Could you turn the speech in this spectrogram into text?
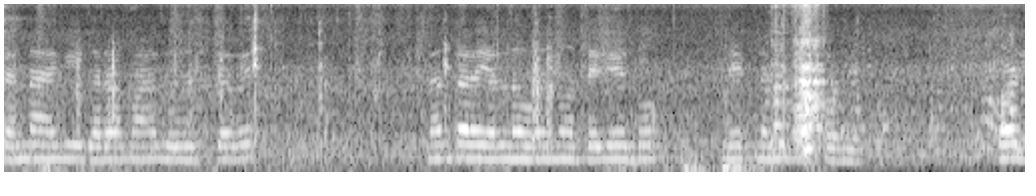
ಚೆನ್ನಾಗಿ ಗರಂ ಆಗಿರುತ್ತವೆ. ನಂತರ ಎಲ್ಲವನ್ನು ತೆಗೆದು ಪ್ಲೇಟ್ನಲ್ಲಿ ಹಾಕಬೇಕು ಪಡ್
